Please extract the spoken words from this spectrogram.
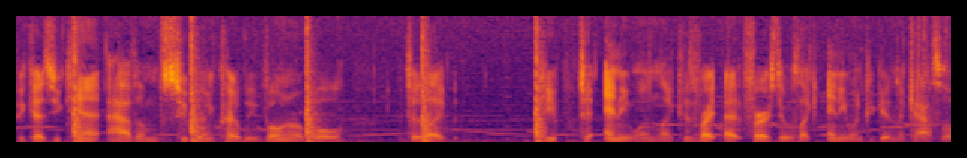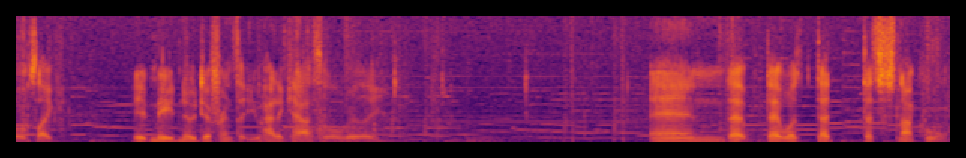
because you can't have them super incredibly vulnerable to like people to anyone. Like because right at first it was like anyone could get in a castle. It was like it made no difference that you had a castle really and that that was that that's just not cool.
